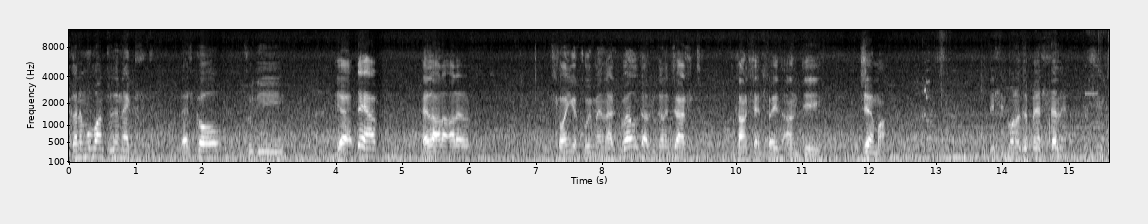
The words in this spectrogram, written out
we're gonna move on to the next. Let's go to the, yeah, they have a lot of other sewing equipment as well that we're gonna just concentrate on the Gemma. This is one of the best selling machines.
